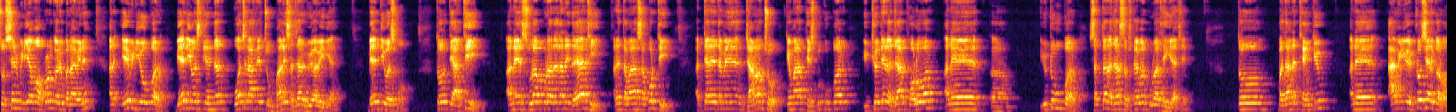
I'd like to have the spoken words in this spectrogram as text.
સોશિયલ મીડિયામાં અપલોડ કર્યો બનાવીને અને એ વીડિયો ઉપર બે દિવસની અંદર પાંચ લાખ ને ચુમ્માલીસ હજાર વ્યૂ આવી ગયા. બે જ દિવસમાં. તો ત્યારથી અને સુરાપુરા દાદાની દયાથી અને તમારા સપોર્ટથી અત્યારે તમે જાણો છો કે મારા ફેસબુક ઉપર ઇઠ્યોતેર હજાર ફોલોવર અને યુટ્યુબ ઉપર સત્તર હજાર સબસ્ક્રાઈબર પૂરા થઈ ગયા છે. તો બધાને થેન્ક યુ અને આ વીડિયો એટલો શેર કરો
